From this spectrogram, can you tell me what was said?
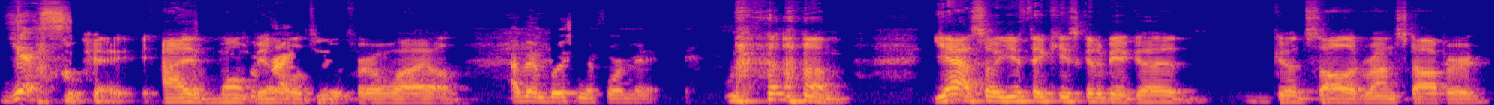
Yes. Okay, I won't be right. able to for a while. I've been pushing it for a minute. um, Yeah, so you think he's going to be a good, good, solid run stopper?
